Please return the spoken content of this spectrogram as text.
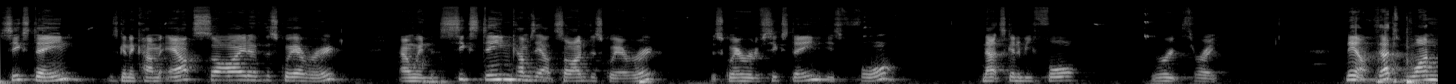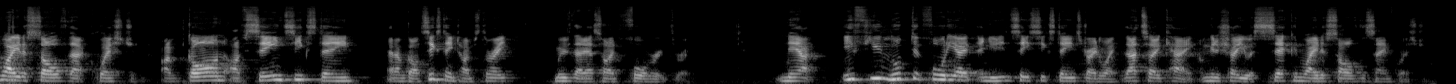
16 is going to come outside of the square root. And when 16 comes outside of the square root, the square root of 16 is 4. That's going to be 4 root 3. Now, that's one way to solve that question. I've gone, I've seen 16, and I've gone 16 times 3, move that outside 4 root 3. Now, if you looked at 48 and you didn't see 16 straight away, that's okay. I'm going to show you a second way to solve the same question.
